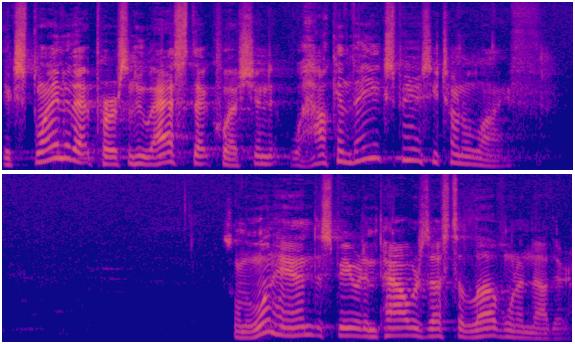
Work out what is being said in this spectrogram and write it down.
explain to that person who asked that question, Well, how can they experience eternal life? So, on the one hand, the Spirit empowers us to love one another.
